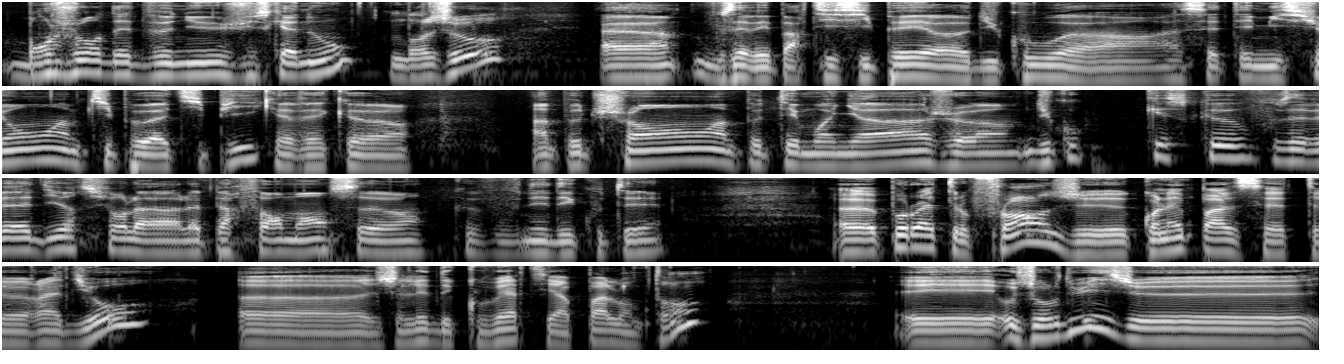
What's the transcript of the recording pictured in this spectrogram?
bonjour d'être venu jusqu'à nous. Bonjour. Euh, vous avez participé euh, du coup à, cette émission un petit peu atypique avec euh, un peu de chant, un peu de témoignage. Du coup, qu'est-ce que vous avez à dire sur la, performance que vous venez d'écouter? Pour être franc, je ne connais pas cette radio. Je l'ai découverte il n'y a pas longtemps. Et aujourd'hui, je,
